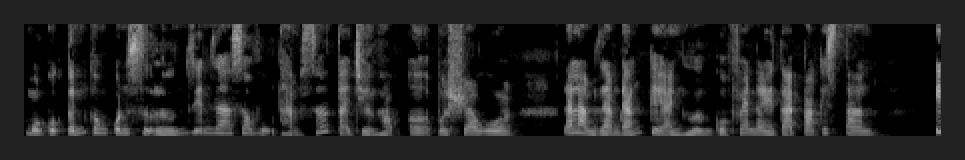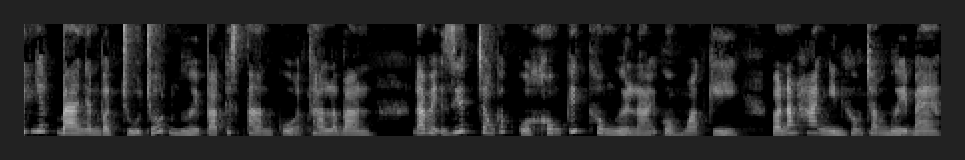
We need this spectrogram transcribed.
một cuộc tấn công quân sự lớn diễn ra sau vụ thảm sát tại trường học ở Peshawar đã làm giảm đáng kể ảnh hưởng của phe này tại Pakistan – Ít nhất ba nhân vật chủ chốt người Pakistan của Taliban đã bị giết trong các cuộc không kích không người lái của Hoa Kỳ vào năm 2013,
